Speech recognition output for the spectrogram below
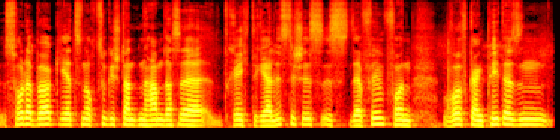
Soderbergh jetzt noch zugestanden haben, dass er recht realistisch ist, ist der Film von Wolfgang Petersen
